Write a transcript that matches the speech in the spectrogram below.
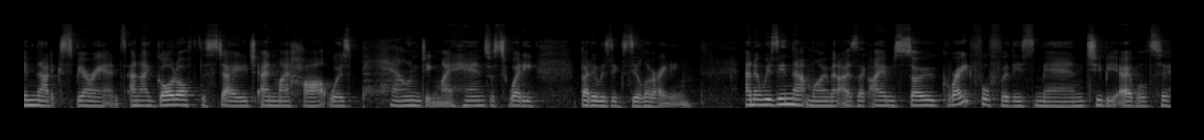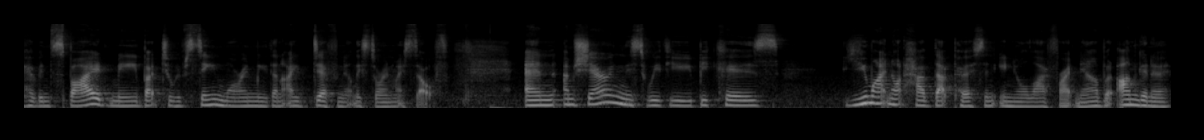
in that experience. And I got off the stage and my heart was pounding, my hands were sweaty, but it was exhilarating. And it was in that moment I was like, I am so grateful for this man to be able to have inspired me, but to have seen more in me than I definitely saw in myself. And I'm sharing this with you because you might not have that person in your life right now, but I'm going to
